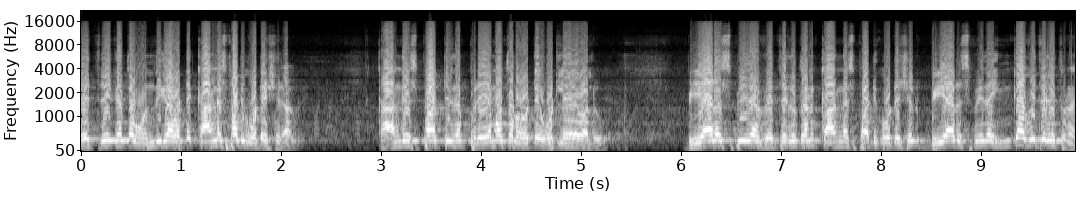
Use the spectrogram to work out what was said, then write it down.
వ్యతిరేకత ఉంది కాబట్టి కాంగ్రెస్ పార్టీకి ఓటేసారు కాంగ్రెస్ పార్టీ మీద ప్రేమతో ఓటే ఓట్లేరు వాళ్ళు. బీఆర్ఎస్ మీద వెతుకుతున్న కాంగ్రెస్ పార్టీ కోటేషన్ బీఆర్ఎస్ మీద ఇంకా వ్యతిరేకత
